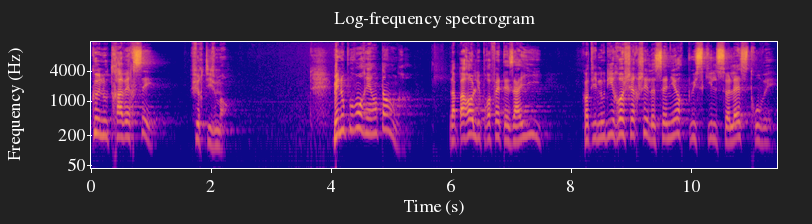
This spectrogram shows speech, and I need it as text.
que nous traverser furtivement. Mais nous pouvons réentendre la parole du prophète Ésaïe quand il nous dit recherchez le Seigneur puisqu'il se laisse trouver.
